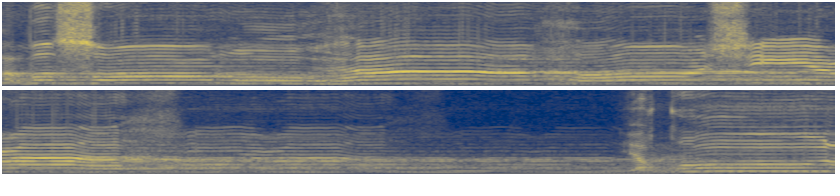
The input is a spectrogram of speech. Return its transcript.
أبصارها خاشعة. يقولون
